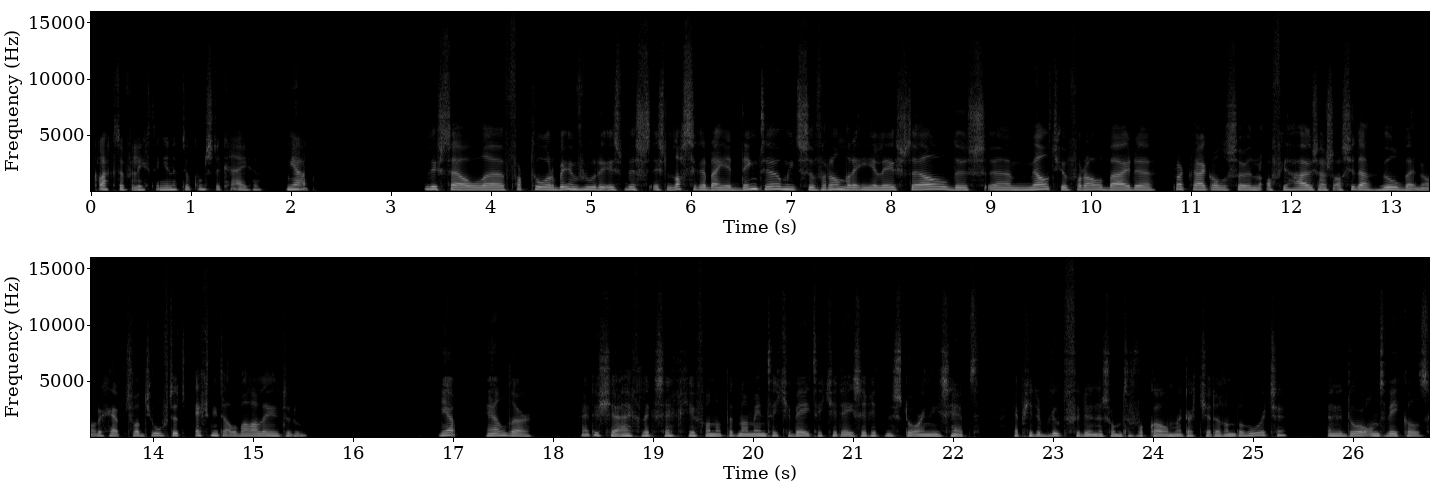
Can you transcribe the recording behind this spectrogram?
klachtenverlichting in de toekomst te krijgen. Ja, leefstijlfactoren beïnvloeden is best is lastiger dan je denkt om iets te veranderen in je leefstijl. Dus uh, meld je vooral bij de praktijkondersteuner of je huisarts als je daar hulp bij nodig hebt. Want je hoeft het echt niet allemaal alleen te doen. Ja, helder. dus je eigenlijk zeg je van op het moment dat je weet dat je deze ritmestoornis hebt, heb je de bloedverdunners om te voorkomen dat je er een beroerte uh, door ontwikkelt.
